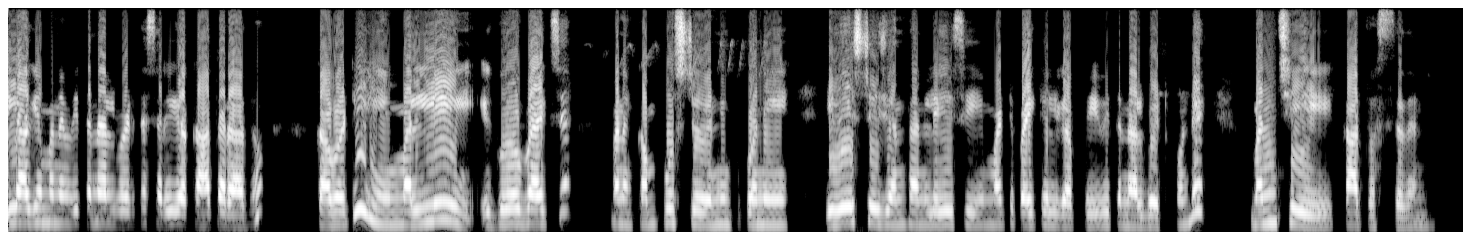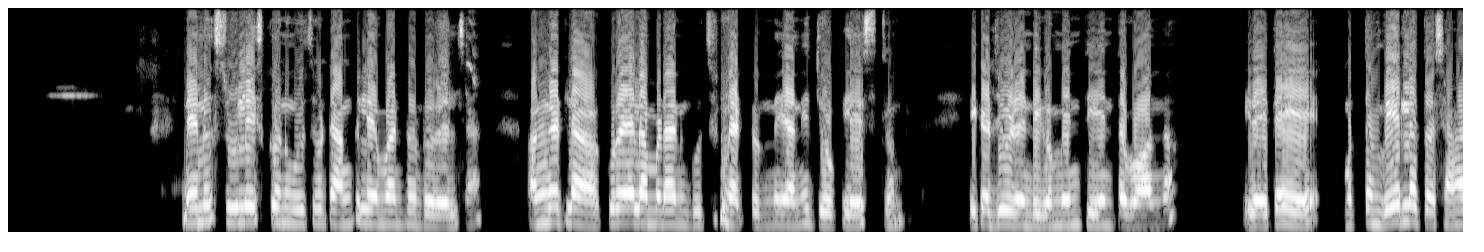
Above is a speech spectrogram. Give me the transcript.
ఇలాగే మనం విత్తనాలు పెడితే సరిగా కాత రాదు. కాబట్టి మళ్ళీ గ్రో బ్యాగ్స్ మనం కంపోస్ట్ నింపుకొని ఈ వేస్టేజ్ అంతా లేసి మట్టి పైకెళ్ళి కప్పి విత్తనాలు పెట్టుకుంటే మంచి కాత వస్తుందండి. నేను స్టూల్ వేసుకొని కూర్చుంటే అంకుల్ ఏమంటుండ్రో తెలుసా? అంగట్ల కూరగాయలు అమ్మడానికి కూర్చున్నట్టుంది అని జోకులు వేస్తుండ్రు. ఇక్కడ చూడండి ఇక మెంతి ఎంత బాగుందో. ఇదైతే మొత్తం వేర్లతో సహా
